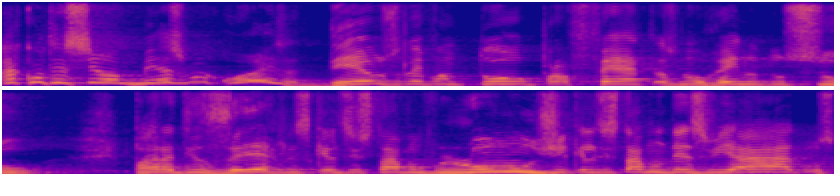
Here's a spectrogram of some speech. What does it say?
Aconteceu a mesma coisa. Deus levantou profetas no reino do sul para dizer-lhes que eles estavam longe, que eles estavam desviados,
